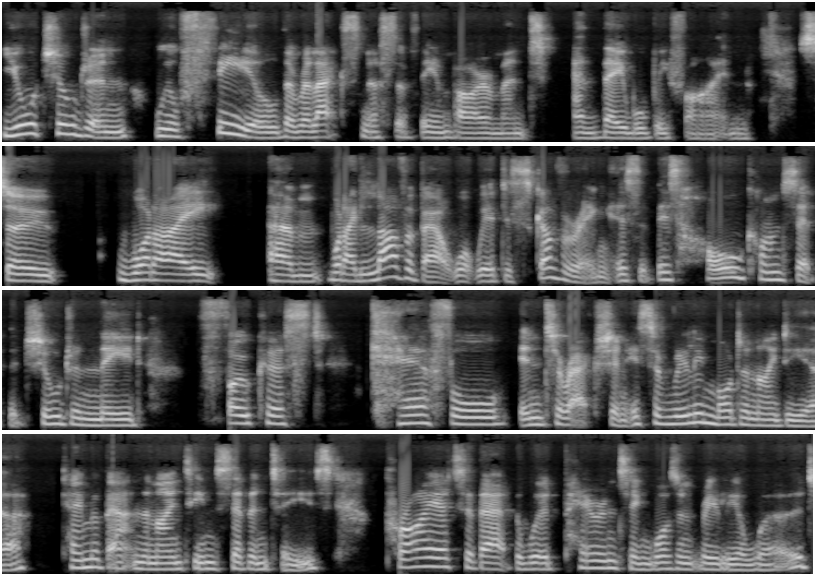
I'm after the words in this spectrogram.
your children will feel the relaxedness of the environment and they will be fine. So, what I um, what I love about what we're discovering is that this whole concept that children need focused, careful interaction. It's a really modern idea. Came about in the 1970s. Prior to that, the word parenting wasn't really a word.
